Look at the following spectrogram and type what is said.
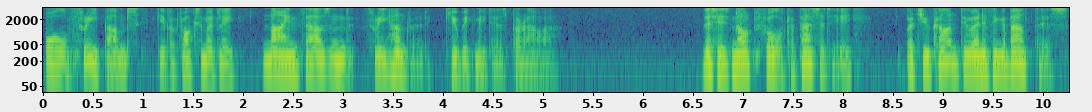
All three pumps give approximately 9,300 cubic metres per hour. This is not full capacity, but you can't do anything about this,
